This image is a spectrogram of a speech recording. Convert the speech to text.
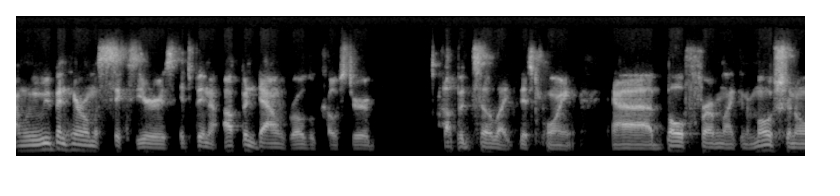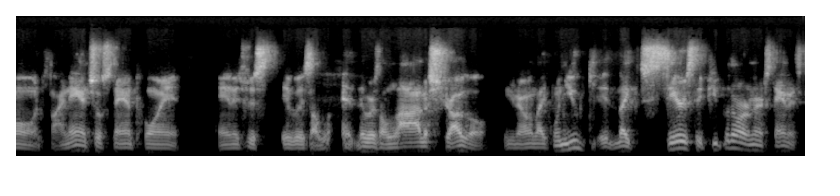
i mean we've been here almost six years. It's been an up and down roller coaster up until like this point uh, both from like an emotional and financial standpoint and it's just it was a there was a lot of struggle you know like when you like seriously people don't understand this.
